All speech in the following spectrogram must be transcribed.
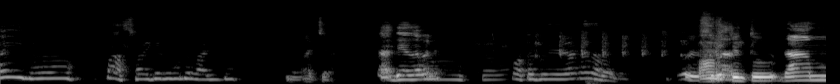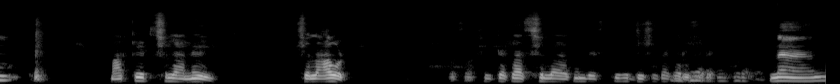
এই ধরো পাঁচ ছয় কেজি মতো লাগবে। আচ্ছা। কত করে কিন্তু দাম মার্কেট ছোলা নেই ছোলা আউট আশি টাকা ছোলা এখন বেচতে দুশো টাকার উপরে। না আমি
